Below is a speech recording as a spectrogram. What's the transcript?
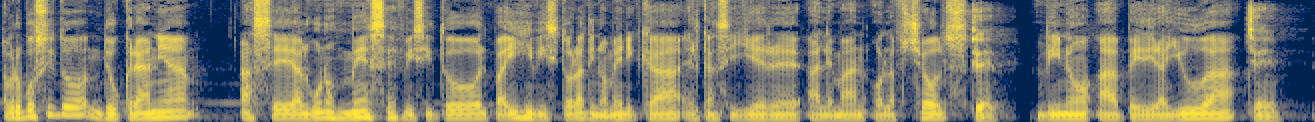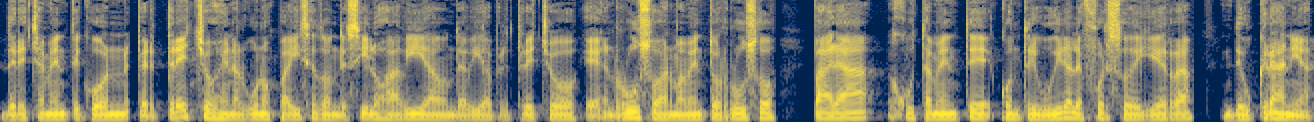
A propósito de Ucrania, hace algunos meses visitó el país y visitó Latinoamérica el canciller alemán Olaf Scholz. Vino a pedir ayuda derechamente con pertrechos en algunos países donde sí los había, donde había pertrechos en rusos, armamentos rusos, para justamente contribuir al esfuerzo de guerra de Ucrania.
